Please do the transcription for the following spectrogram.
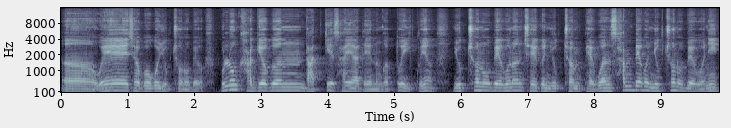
어, 왜 저보고 6,500원? 물론 가격은 낮게 사야 되는 것도 있고요. 6,500원은 최근 6,100원, 300원, 6,500원이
